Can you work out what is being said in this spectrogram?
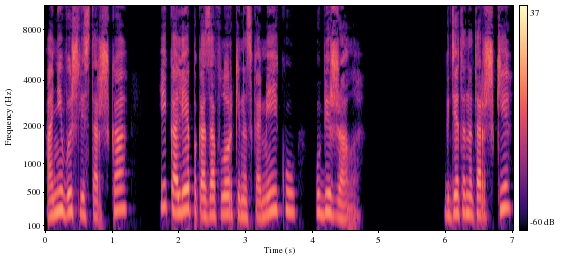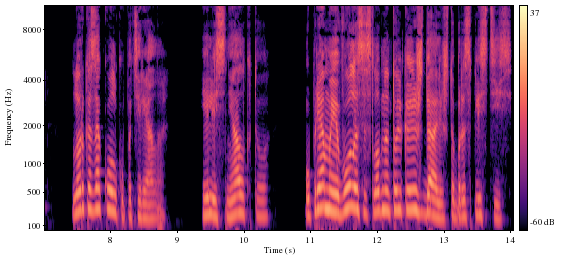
Они вышли с торжка, и Кале, показав Лорке на скамейку, убежала. Где-то на торжке Лорка заколку потеряла. Или снял кто. Упрямые волосы словно только и ждали, чтобы расплестись.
